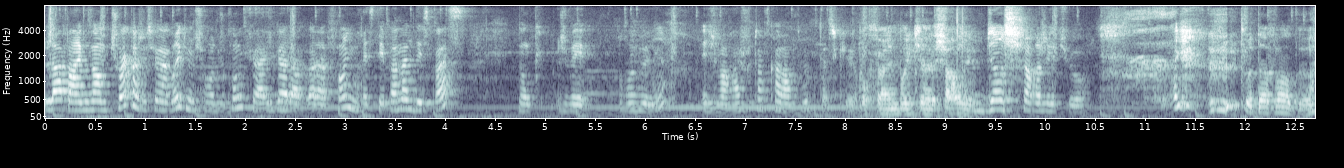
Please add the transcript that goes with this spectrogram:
là, par exemple, tu vois, quand j'ai fait ma brique, je me suis rendu compte qu'arrivé à, à la fin, il me restait pas mal d'espace. Donc je vais revenir et je vais en rajouter encore un peu parce que... Pour faire une brique euh, chargée. Bien chargée, tu vois. toi t'as faim, toi.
